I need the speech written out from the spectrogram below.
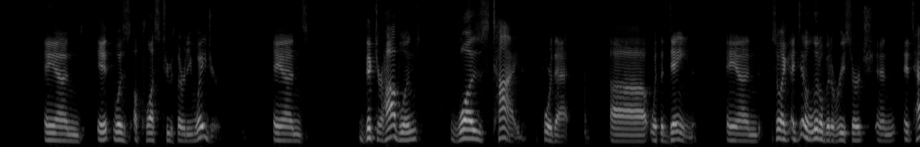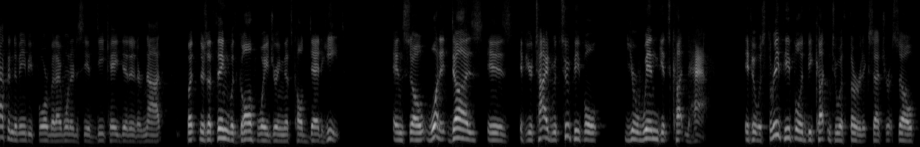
and it was a plus two thirty wager, and Viktor Hovland was tied for that uh, with a Dane and so I, I, did a little bit of research, and it's happened to me before, but I wanted to see if DK did it or not. But there's a thing with golf wagering that's called dead heat. And so what it does is if you're tied with two people, your win gets cut in half. If it was three people, it'd be cut into a third, etc. So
